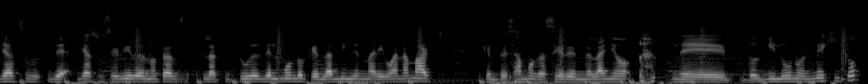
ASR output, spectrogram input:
ya, ha sucedido en otras latitudes del mundo, que es la Million Marihuana March, que empezamos a hacer en el año de 2001 en México.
